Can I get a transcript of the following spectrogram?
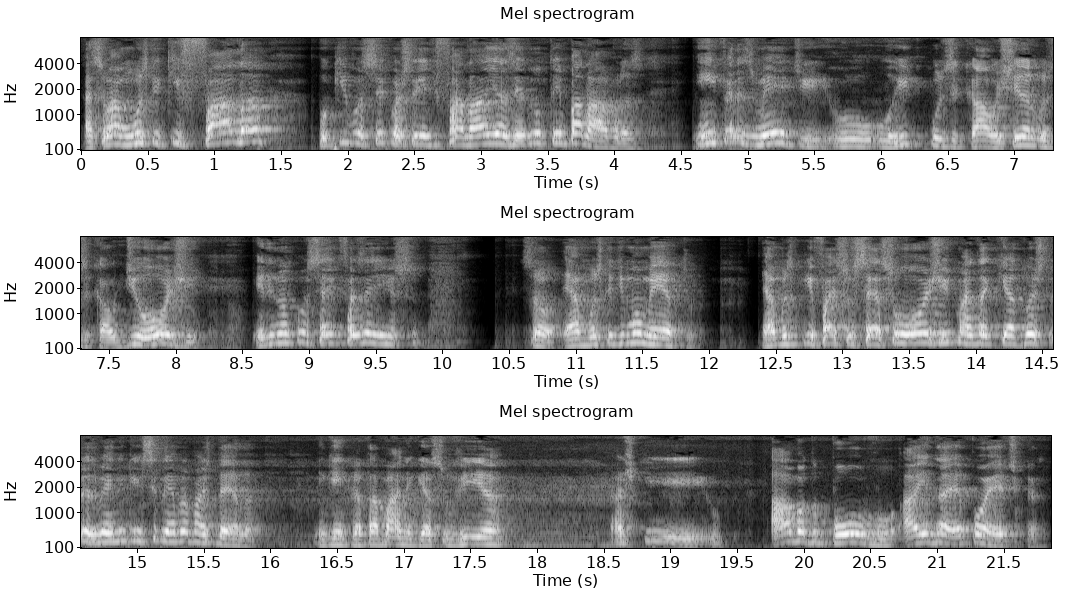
Assim, uma música que fala o que você gostaria de falar e às vezes não tem palavras. Infelizmente, o, o ritmo musical, o gênero musical de hoje, ele não consegue fazer isso. Só, é a música de momento. É a música que faz sucesso hoje, mas daqui a dois, três meses ninguém se lembra mais dela. Ninguém canta mais, ninguém assovia. Acho que a alma do povo ainda é poética.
